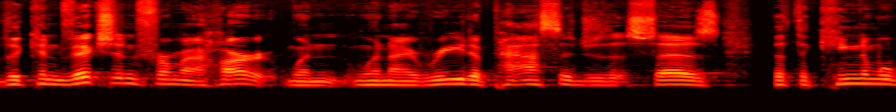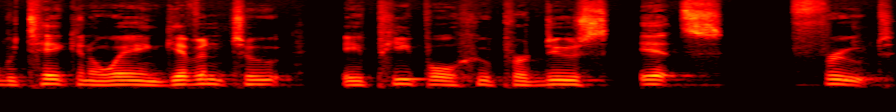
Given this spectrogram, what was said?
The conviction for my heart when, when I read a passage that says that the kingdom will be taken away and given to a people who produce its fruit.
